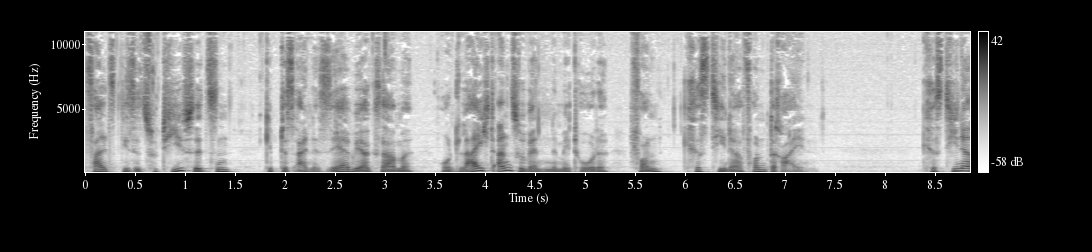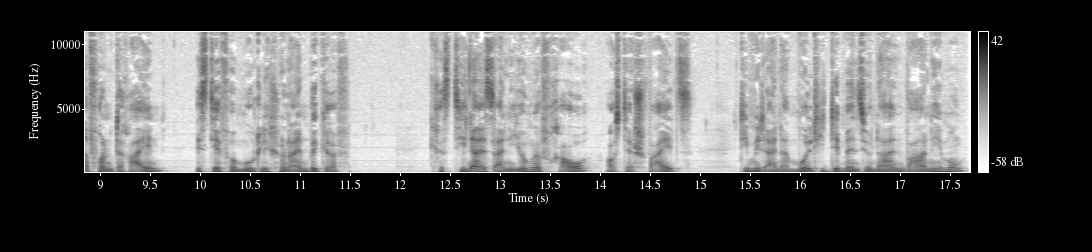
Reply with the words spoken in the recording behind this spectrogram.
Falls diese zu tief sitzen, gibt es eine sehr wirksame und leicht anzuwendende Methode von Christina von Dreien. Christina von Dreien ist dir vermutlich schon ein Begriff. Christina ist eine junge Frau aus der Schweiz, die mit einer multidimensionalen Wahrnehmung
